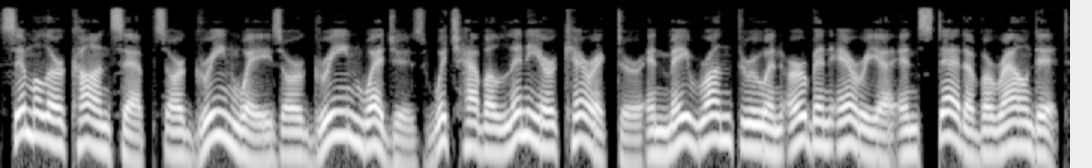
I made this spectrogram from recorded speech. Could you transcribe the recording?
Similar concepts are greenways or green wedges which have a linear character and may run through an urban area instead of around it.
